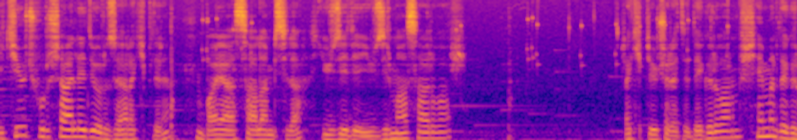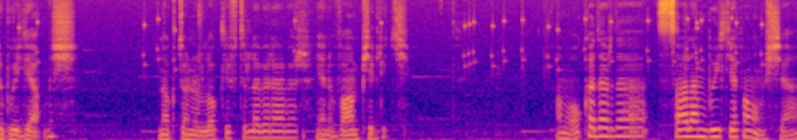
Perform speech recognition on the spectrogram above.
2-3 vuruş hallediyoruz ya rakiplerin. Bayağı sağlam bir silah. 107'ye 120 hasarı var. Rakipte 3 adet de dagger varmış. Hammer dagger build yapmış. Nocturnal Locklifter'la beraber. Yani vampirlik. Ama o kadar da sağlam build yapamamış ya.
